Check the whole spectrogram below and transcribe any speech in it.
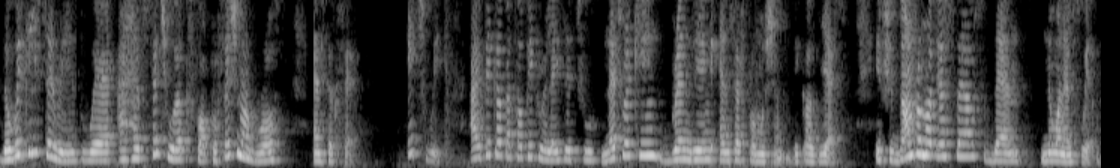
the weekly series where I help set you up for professional growth and success. Each week, I pick up a topic related to networking, branding, and self promotion because, yes, if you don't promote yourself, then no one else will.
